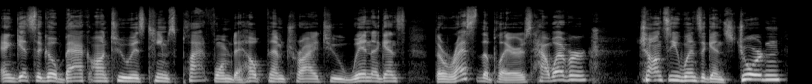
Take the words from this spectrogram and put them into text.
and gets to go back onto his team's platform to help them try to win against the rest of the players. However, Chauncey wins against Jordan.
